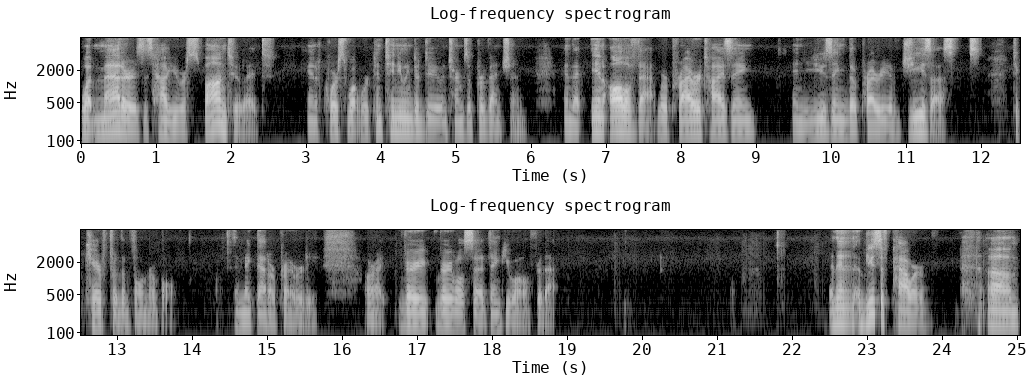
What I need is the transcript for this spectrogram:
what matters is how you respond to it and of course what we're continuing to do in terms of prevention. And that in all of that we're prioritizing and using the priority of jesus to care for the vulnerable and make that our priority. All right. Very very well said. Thank you all for that. And then abusive power um,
